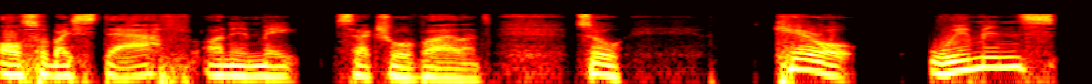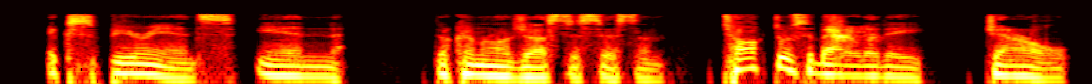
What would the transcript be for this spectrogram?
also by staff on inmate sexual violence. So Carol, women's experience in the criminal justice system. Talk to us about it at a general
